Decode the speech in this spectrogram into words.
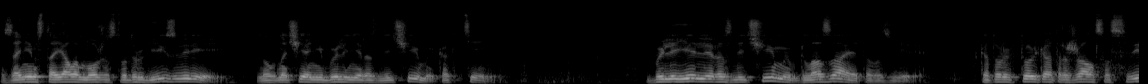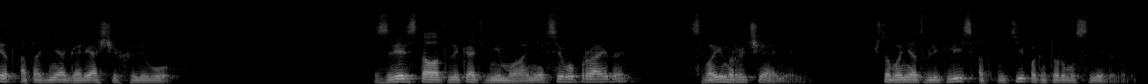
За ним стояло множество других зверей, но в ночи они были неразличимы, как тени. Были еле различимы глаза этого зверя, в которых только отражался свет от огня горящих львов. Зверь стал отвлекать внимание всего прайда своим рычанием, чтобы они отвлеклись от пути, по которому следовали.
